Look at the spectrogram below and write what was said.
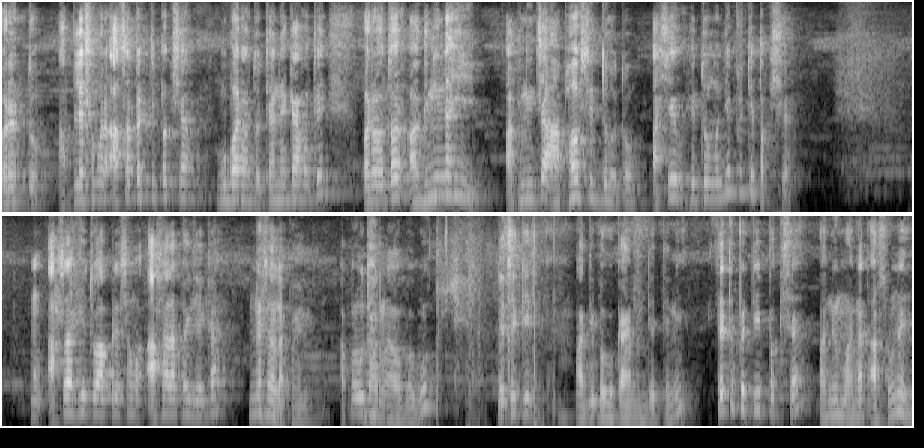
परंतु आपल्यासमोर असा प्रतिपक्ष उभा राहतो त्याने काय होते? पर्वतावर अग्नी नाही अग्नीचा अभाव सिद्ध होतो असे हेतू म्हणजे प्रतिपक्ष. मग असा हेतू आपल्यासमोर असायला पाहिजे का? नसायला पाहिजे. आपण उदाहरणावर बघू. जसं की आधी बघू काय म्हणतात त्यांनी सतप्रतिपक्ष अनुमानात असू नये.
